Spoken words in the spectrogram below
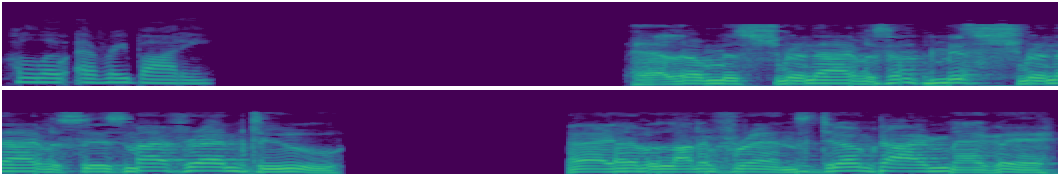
Hello everybody. Hello Miss Shrinivas and Miss Shrinivas is my friend too. I have a lot of friends don't I Maggie?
